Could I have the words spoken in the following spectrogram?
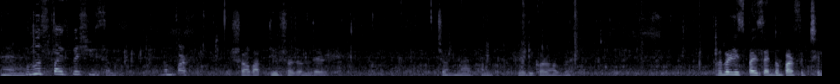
হ্যাঁ। কোনো স্পাইস বেশি একদম পারফেক্ট সব আত্মীয় স্বজনদের জন্য এখন রেডি করা হবে। তবে স্পাইস একদম পারফেক্ট ছিল।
